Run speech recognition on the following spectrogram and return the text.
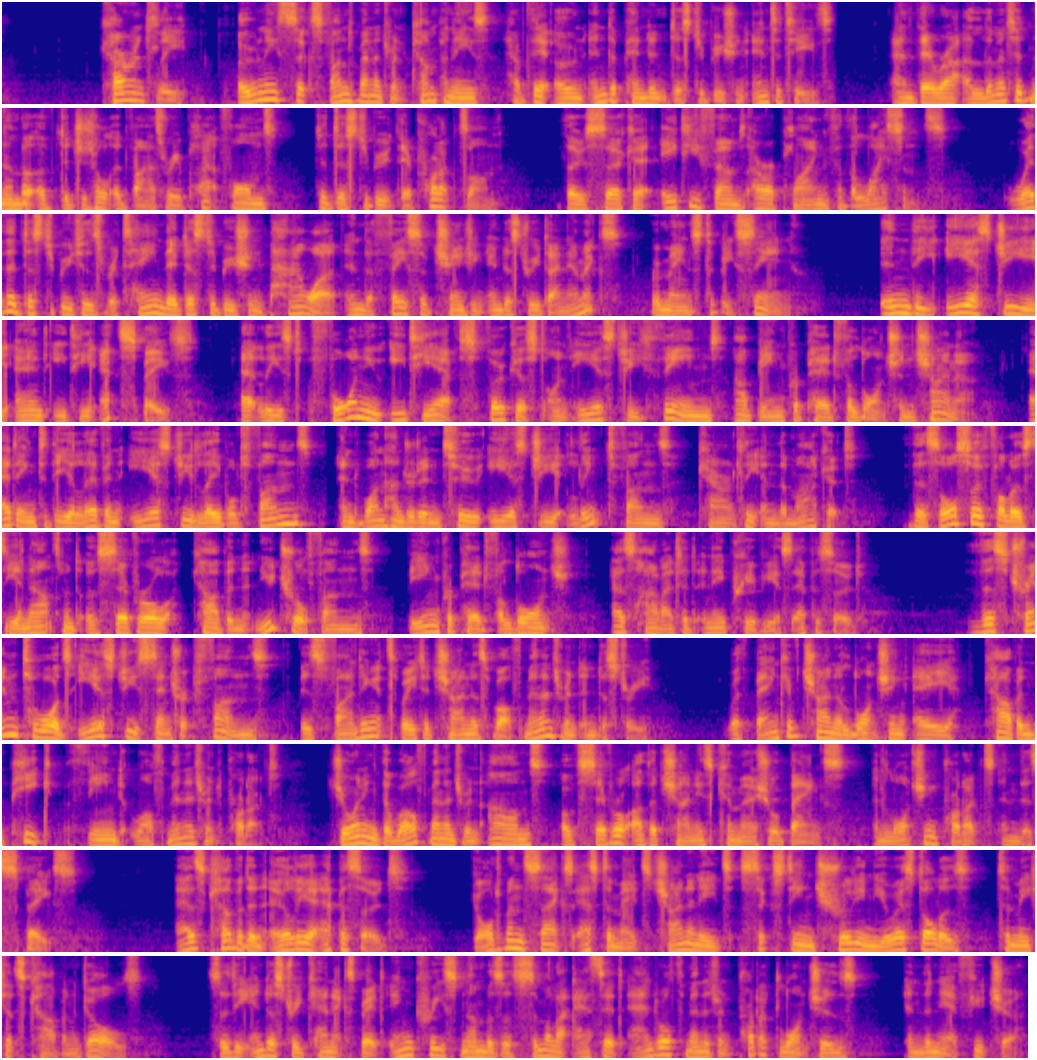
Currently, only six fund management companies have their own independent distribution entities, and there are a limited number of digital advisory platforms to distribute their products on, though circa 80 firms are applying for the license. Whether distributors retain their distribution power in the face of changing industry dynamics remains to be seen. In the ESG and ETF space, at least four new ETFs focused on ESG themes are being prepared for launch in China, adding to the 11 ESG labeled funds and 102 ESG linked funds currently in the market. This also follows the announcement of several carbon neutral funds being prepared for launch as highlighted in a previous episode. This trend towards ESG centric funds is finding its way to China's wealth management industry, with Bank of China launching a Carbon Peak themed wealth management product, joining the wealth management arms of several other Chinese commercial banks and launching products in this space. As covered in earlier episodes, Goldman Sachs estimates China needs 16 trillion US dollars to meet its carbon goals, so the industry can expect increased numbers of similar asset and wealth management product launches in the near future.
